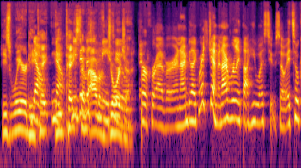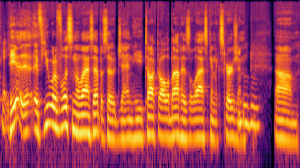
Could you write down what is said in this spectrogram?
he's weird. He no, take no, he takes did them out of Georgia. too, for forever, and I'd be like, "Where's Jim?" And I really thought he was too, so it's okay. He, if you would have listened to the last episode, Jen, he talked all about his Alaskan excursion. Mhm. Um,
